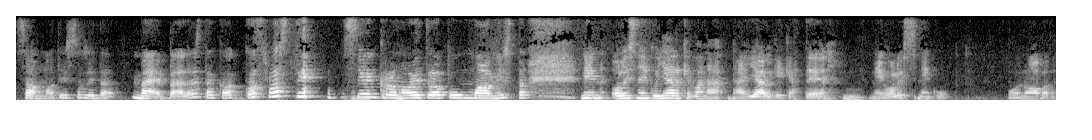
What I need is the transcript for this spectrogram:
sammatissa sitä mäen päällä sitä kakkosrasti synkronoitua pummaamista, niin olisi niin kuin järkevänä näin jälkikäteen, mm. niin olisi niin kuin voinut avata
